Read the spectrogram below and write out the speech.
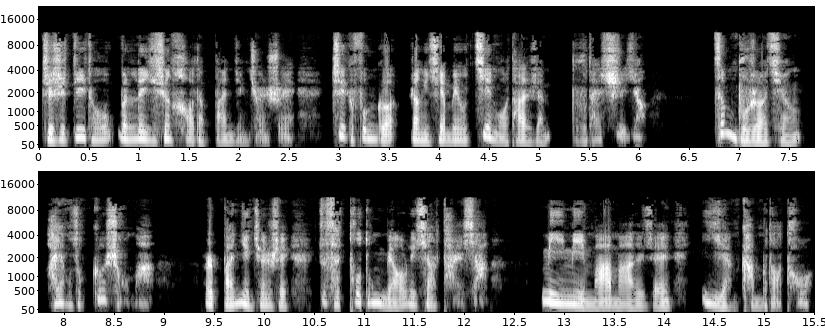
只是低头问了一声“好的”，板井泉水这个风格让一些没有见过他的人不太适应。这么不热情，还想做歌手吗？而板井泉水这才偷偷瞄了一下台下。密密麻麻的人一眼看不到头，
